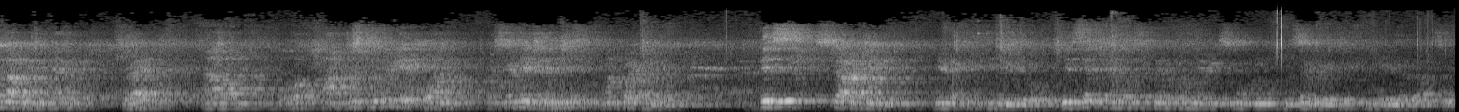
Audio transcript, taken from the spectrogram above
other language together, right? Um, what, I'm just looking at one percentage, which is one project. This started nearly 50 years ago. This September, September, from the school, we celebrated 50 years of that.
